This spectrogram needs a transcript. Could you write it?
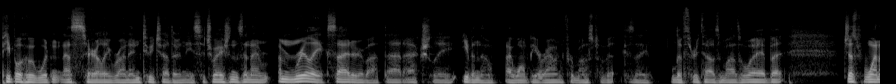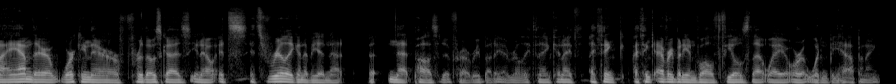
people who wouldn't necessarily run into each other in these situations. And I'm, I'm really excited about that actually, even though I won't be around for most of it because I live 3000 miles away, but just when I am there working there for those guys, you know, it's, it's really going to be a net net positive for everybody. I really think, and I, I think, I think everybody involved feels that way, or it wouldn't be happening.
